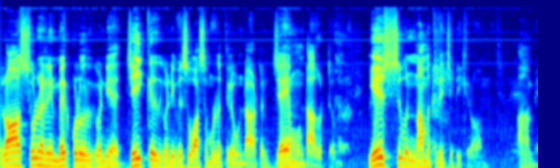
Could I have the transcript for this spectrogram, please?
எல்லா சூழ்நிலையும் மேற்கொள்வதற்கு வேண்டிய ஜெயிக்கிறதுக்கு வேண்டிய விசுவாசம் உள்ளத்தில் உண்டாகட்டும். ஜெயம் உண்டாகட்டும். இயேசுவின் நாமத்திலே ஜெபிக்கிறோம். ஆமே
